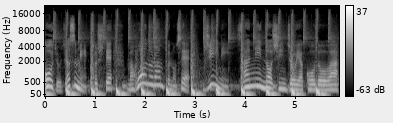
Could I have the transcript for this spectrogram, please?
王女ジャスミンそして魔法のランプの聖ジーニー3人の心情や行動は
